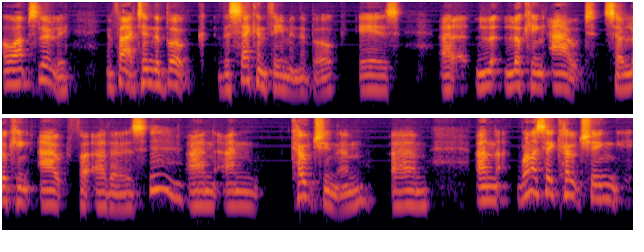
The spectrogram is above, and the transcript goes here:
oh absolutely in fact in the book the second theme in the book is uh, l- looking out so looking out for others mm. and and coaching them um, and when i say coaching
